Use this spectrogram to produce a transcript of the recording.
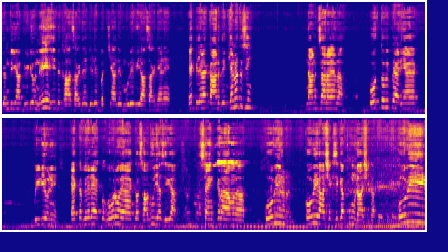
ਗੰਦੀਆਂ ਵੀਡੀਓ ਨਹੀਂ ਅਸੀਂ ਦਿਖਾ ਸਕਦੇ ਜਿਹੜੇ ਬੱਚਿਆਂ ਦੇ ਮੂਹਰੇ ਵੀ ਆ ਸਕਦੀਆਂ ਨੇ। ਇੱਕ ਜਿਹੜਾ ਕਾਂਡ ਦੇਖਿਆ ਨਾ ਤੁਸੀਂ ਨਾਨਕਸਰ ਵਾਲਿਆਂ ਦਾ ਉਹ ਤੋਂ ਵੀ ਭੈੜੀਆਂ ਵੀਡੀਓ ਨੇ। ਇੱਕ ਫਿਰ ਇੱਕ ਹੋਰ ਹੋਇਆ ਇੱਕ ਸਾਧੂ ਜਿਹਾ ਸੀਗਾ ਸ਼ੰਕਰਾਮ ਦਾ। ਉਹ ਵੀ ਉਹ ਵੀ ਆਸ਼ਿਕ ਸੀਗਾ ਭੂੰਡ ਆਸ਼ਿਕ ਉਹ ਵੀ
